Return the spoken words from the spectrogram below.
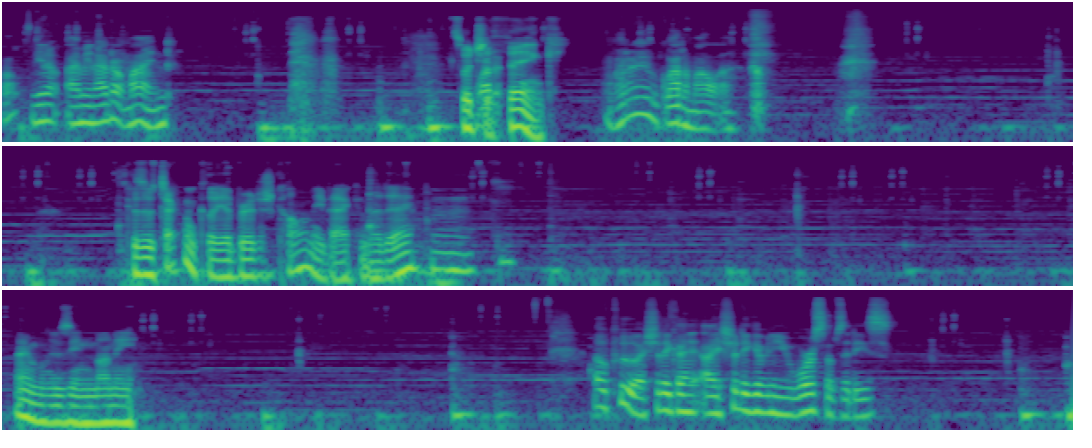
Well, you know, I mean, I don't mind. That's what, you What- think. Why do I have Guatemala? Because it was technically a British colony back in the day. Hmm. I'm losing money. Oh, poo! I should have I should have given you war subsidies. I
